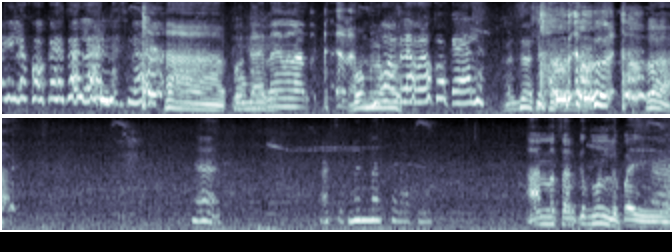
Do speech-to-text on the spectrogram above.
आईला खोकाय झाला आलंच ना. हा, तो काय नाही म्हणत. बमला बोबल्यामुळे खोकाय आलं. जास्त खात हा. असंच म्हणणार खरं आपलं. अन्नासारखंच म्हणलं पाहिजे. हा.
